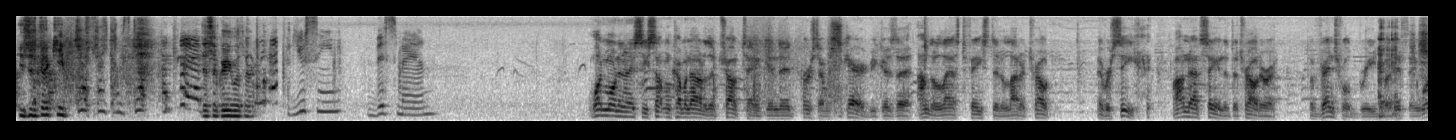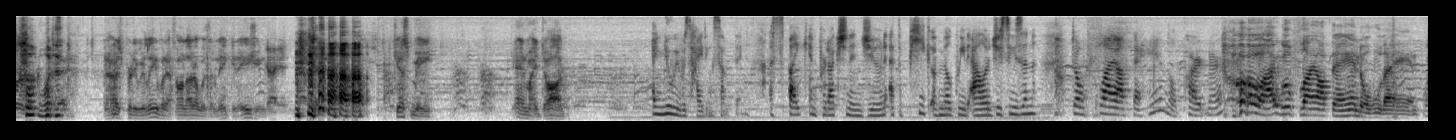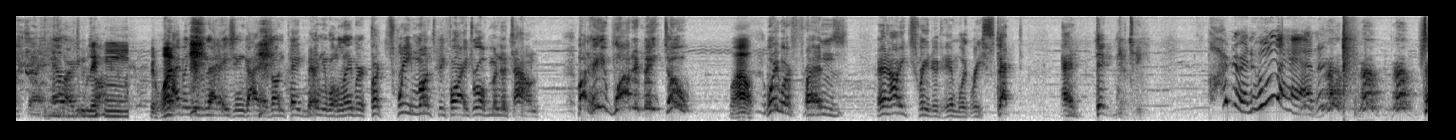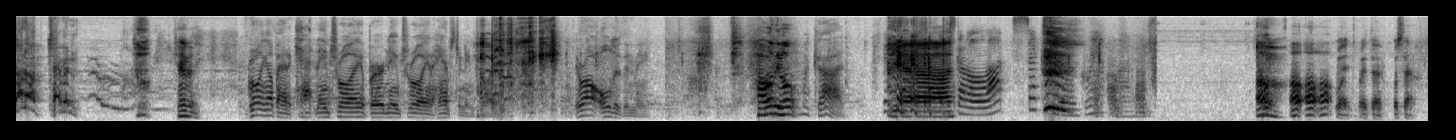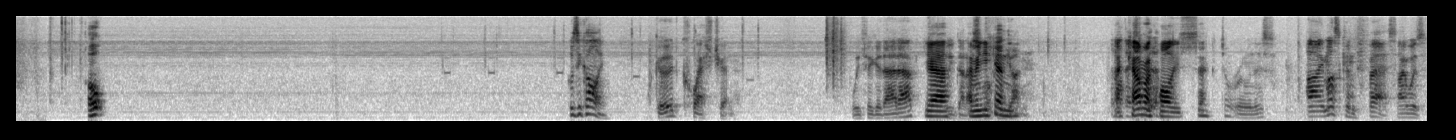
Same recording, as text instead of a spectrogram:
He's just gonna keep Get, here he comes. Get. disagreeing with her. Have you seen this man? One morning I see something coming out of the trout tank, and at first I was scared because uh, I'm the last face that a lot of trout ever see. I'm not saying that the trout are a, a vengeful breed, but if they were, What is- uh, I was pretty relieved when I found out it was a naked Asian guy. Just me and my dog. I knew he was hiding something. A spike in production in June at the peak of milkweed allergy season. Don't fly off the handle, partner. Oh, I will fly off the handle, Houlihan. What the hell are you talking? Wait, I've been using that Asian guy as unpaid manual labor for three months before I drove him into town. But he wanted me to. Wow. We were friends, and I treated him with respect and dignity. partner in Houlihan. Shut up, Kevin! Kevin. Growing up, I had a cat named Troy, a bird named Troy, and a hamster named Troy. They were all older than me. How are they all? Oh my god. Yeah. He's got a lot sexier grandpa. Oh, oh, oh, oh. Wait, wait there. What's that? Oh. Who's he calling? Good question. We figure that out. Yeah. We've got I mean, you smoking can. gun. That camera quality's sick. Don't ruin this. I must confess, I was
